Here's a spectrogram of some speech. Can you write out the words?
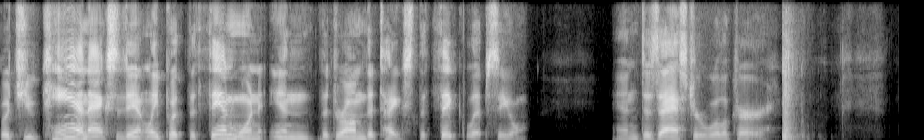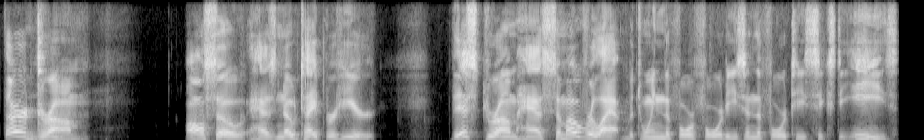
but you can accidentally put the thin one in the drum that takes the thick lip seal, and disaster will occur. Third drum also has no taper here. This drum has some overlap between the 440s and the 4T60Es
